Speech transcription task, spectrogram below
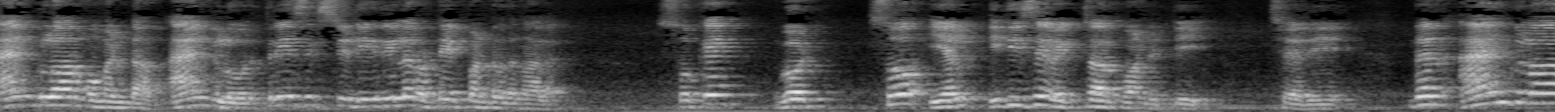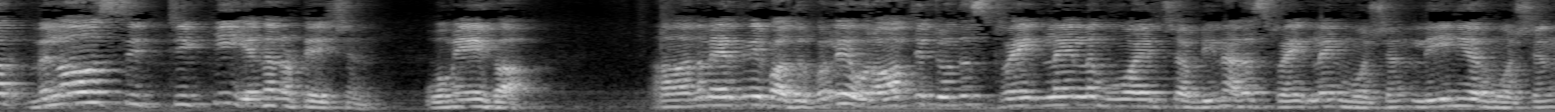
ஆங்குலார் மொமெண்டம் ஆங்கிள் ஒரு த்ரீ சிக்ஸ்டி டிகிரில ரொட்டேட் பண்றதுனால. Okay good so L it is a vector quantity சரி. தென் ஆங்குலார் வெலாசிட்டிக்கு என்ன நொட்டேஷன் ஒமேகா நம்ம ஏற்கனவே பார்த்திருப்போம் இல்லையா? ஒரு ஆப்ஜெக்ட் வந்து ஸ்ட்ரைட் லைன்ல மூவ் ஆயிடுச்சு அப்படின்னா அதை straight line motion linear motion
